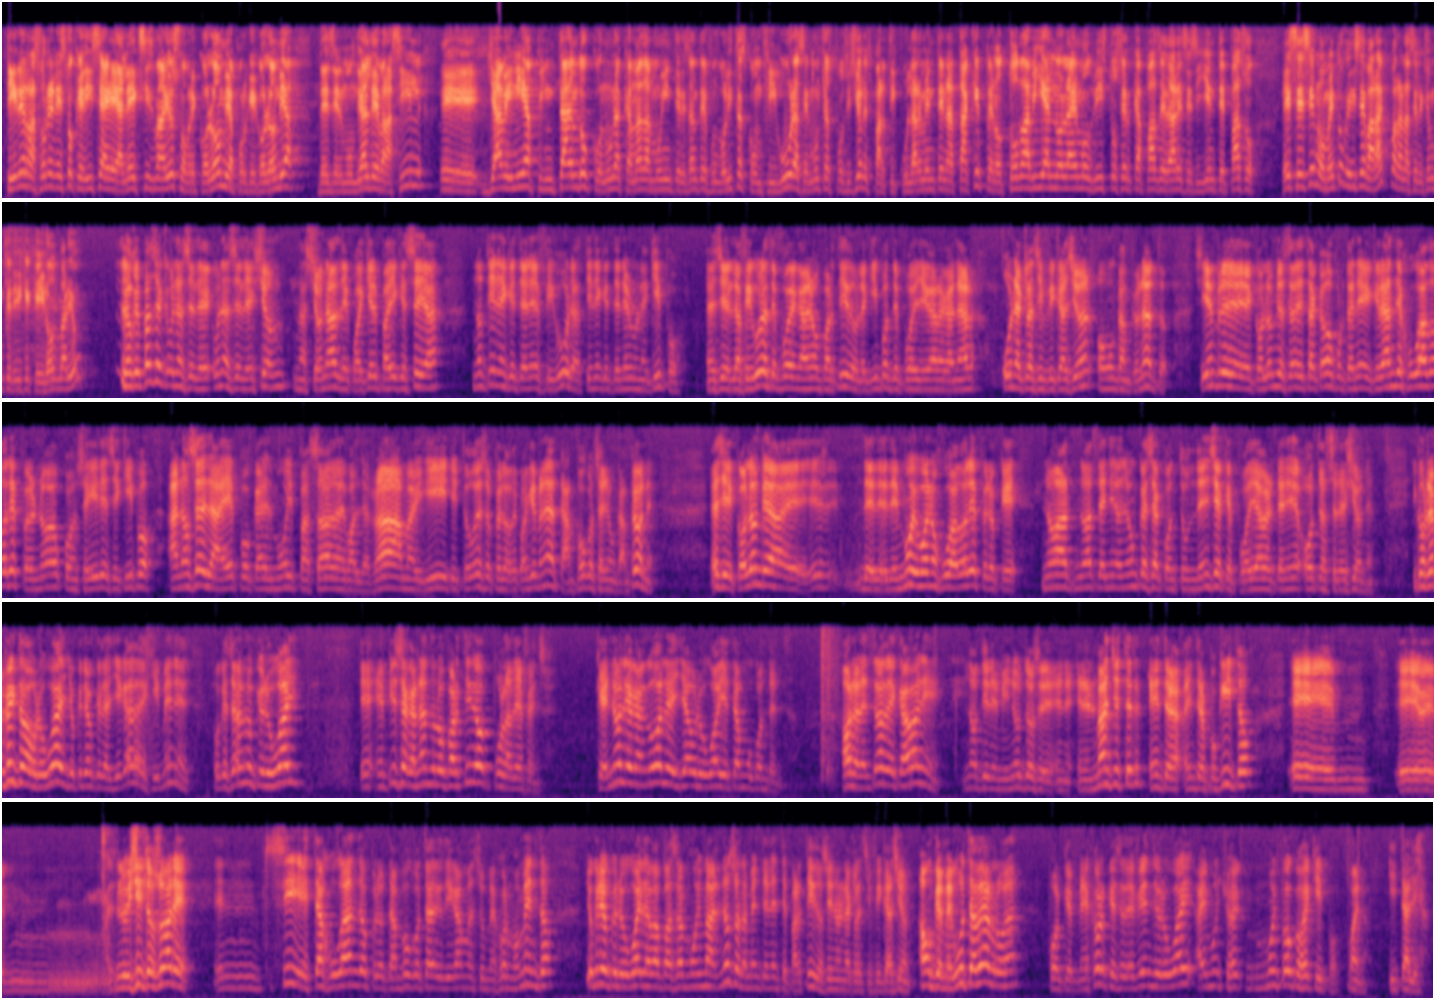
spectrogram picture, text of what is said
Tiene razón en esto que dice eh, Alexis Mario sobre Colombia, porque Colombia desde el Mundial de Brasil eh, ya venía pintando con una camada muy interesante de futbolistas, con figuras en muchas posiciones, particularmente en ataque, pero todavía no la hemos visto ser capaz de dar ese siguiente paso. ¿Es ese momento que dice Barak para la selección que dirige Queiroz, Mario? Lo que pasa es que una, sele- una selección nacional de cualquier país que sea no tiene que tener figuras, tiene que tener un equipo. Es decir, las figuras te pueden ganar un partido, el equipo te puede llegar a ganar una clasificación o un campeonato. Siempre Colombia se ha destacado por tener grandes jugadores, pero no conseguir ese equipo, a no ser la época es muy pasada de Valderrama, Higuita y todo eso, pero de cualquier manera tampoco salieron campeones. Es decir, Colombia eh, es de, muy buenos jugadores, pero que no ha, no ha tenido nunca esa contundencia que podía haber tenido otras selecciones. Y con respecto a Uruguay, yo creo que la llegada de Jiménez, porque sabemos que Uruguay eh, empieza ganando los partidos por la defensa que no le hagan goles ya Uruguay está muy contento. Ahora, la entrada de Cavani no tiene minutos en, el Manchester, entra, entra poquito. Eh, eh, Luisito Suárez sí está jugando, pero tampoco está, digamos, en su mejor momento. Yo creo que Uruguay la va a pasar muy mal, no solamente en este partido, sino en la clasificación. Aunque me gusta verlo, ¿eh? porque mejor que se defiende Uruguay hay muchos, muy pocos equipos. Bueno, Italia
